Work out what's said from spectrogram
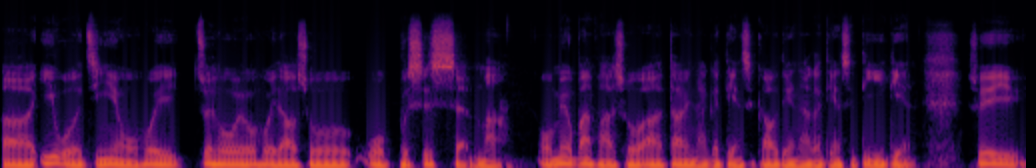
呃，依我的经验，我会最后又回到说，我不是神嘛，我没有办法说啊，到底哪个点是高点，哪个点是低点，所以。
